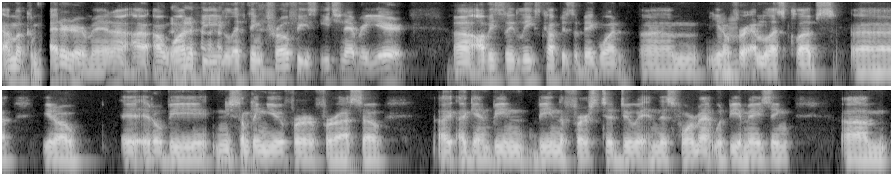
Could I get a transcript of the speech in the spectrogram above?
I'm a competitor, man. I, I want to be lifting trophies each and every year. Uh, obviously, Leagues Cup is a big one. Um, you know, mm-hmm. for MLS clubs, uh, you know, it, will be something new for for us. So, uh, again, being being the first to do it in this format would be amazing. Um,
